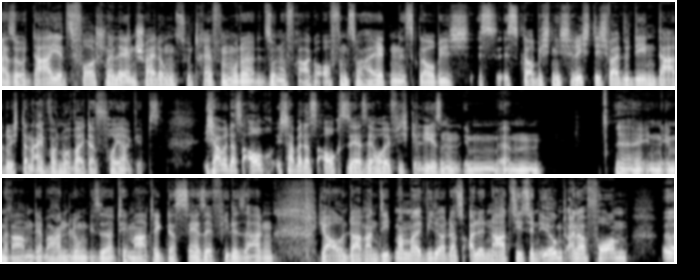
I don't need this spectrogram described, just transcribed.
Also da jetzt vorschnelle Entscheidungen zu treffen oder so eine Frage offen zu halten, ist, glaube ich, ist, ist glaube ich nicht richtig, weil du denen dadurch dann einfach nur weiter Feuer gibst. Ich habe das auch, ich habe das auch sehr, sehr häufig gelesen im ähm, äh, in, im Rahmen der Behandlung dieser Thematik, dass sehr, sehr viele sagen, ja, und daran sieht man mal wieder, dass alle Nazis in irgendeiner Form äh,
